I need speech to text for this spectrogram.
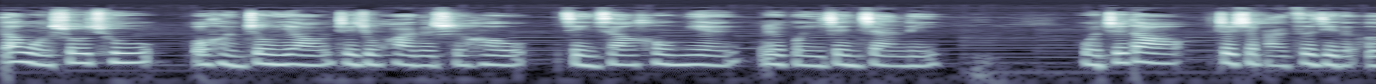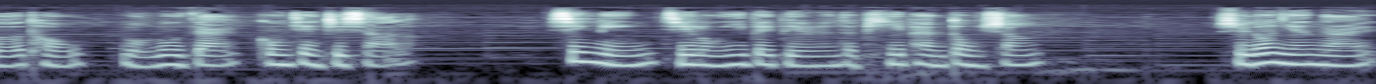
当我说出“我很重要”这句话的时候，颈项后面掠过一阵战栗。我知道这是把自己的额头裸露在弓箭之下了，心灵极容易被别人的批判冻伤。许多年来，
